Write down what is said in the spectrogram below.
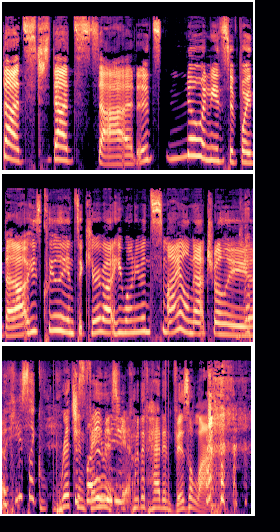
That's that's sad. It's no one needs to point that out. He's clearly insecure about it. He won't even smile naturally. Yeah, but he's like rich Just and famous. He could have had Invisalign.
